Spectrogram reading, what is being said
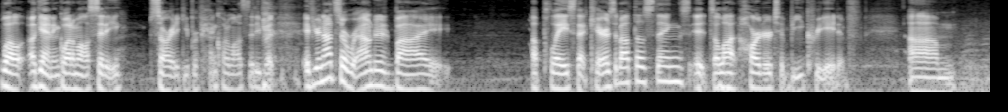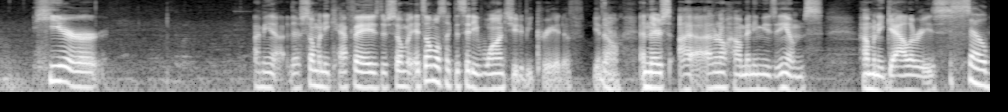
well, again, in Guatemala City, sorry to keep repeating Guatemala City, but if you're not surrounded by a place that cares about those things, it's a lot harder to be creative. Um, here, I mean, uh, there's so many cafes. There's so many. It's almost like the city wants you to be creative, you know. Yeah. And there's I, I don't know how many museums, how many galleries. So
